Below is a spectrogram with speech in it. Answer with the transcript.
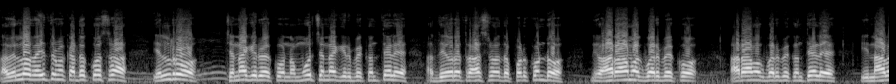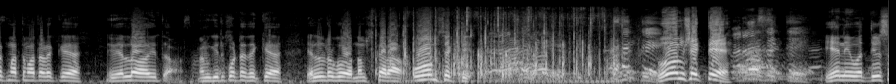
ನಾವೆಲ್ಲರೂ ರೈತರ ಮಕ್ಕ ಅದಕ್ಕೋಸ್ಕರ ಎಲ್ಲರೂ ಚೆನ್ನಾಗಿರಬೇಕು ನಮ್ಮೂರು ಚೆನ್ನಾಗಿರ್ಬೇಕು ಅಂತೇಳಿ ಆ ದೇವ್ರ ಹತ್ರ ಆಶೀರ್ವಾದ ಪಡ್ಕೊಂಡು ನೀವು ಆರಾಮಾಗಿ ಬರಬೇಕು ಆರಾಮಾಗಿ ಬರಬೇಕು ಅಂತೇಳಿ ಈ ನಾಲ್ಕು ಮಾತು ಮಾತಾಡೋಕ್ಕೆ ನೀವೆಲ್ಲೋ ಇದು ನಮ್ಗೆ ಇದು ಕೊಟ್ಟೋದಕ್ಕೆ ಎಲ್ರಿಗೂ ನಮಸ್ಕಾರ. ಓಂ ಶಕ್ತಿ. ಓಂ ಶಕ್ತಿ. ಏನು ಇವತ್ತು ದಿವಸ?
